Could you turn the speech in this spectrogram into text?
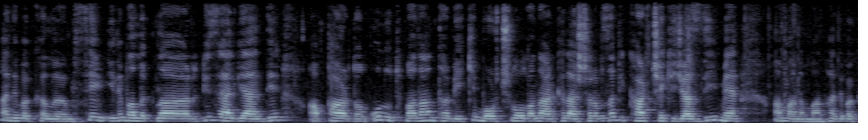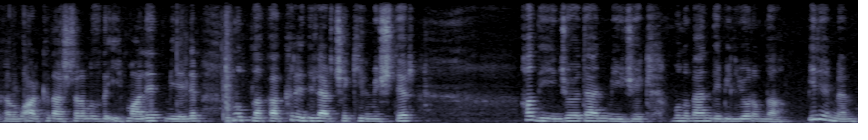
Hadi bakalım sevgili balıklar güzel geldi. Aa, pardon unutmadan tabii ki borçlu olan arkadaşlarımıza bir kart çekeceğiz değil mi? Aman aman hadi bakalım arkadaşlarımızı da ihmal etmeyelim. Mutlaka krediler çekilmiştir. Ha deyince ödenmeyecek. Bunu ben de biliyorum da. Bilemem.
